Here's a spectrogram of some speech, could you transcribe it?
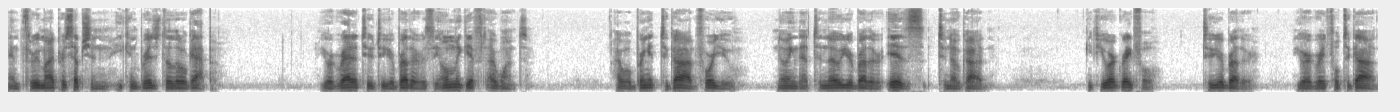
and through my perception he can bridge the little gap. Your gratitude to your brother is the only gift I want. I will bring it to God for you, knowing that to know your brother is to know God. If you are grateful to your brother, you are grateful to God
